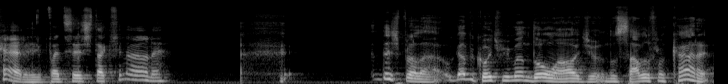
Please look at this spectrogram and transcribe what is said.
Cara, ele pode ser o destaque final, né? Deixa pra lá. O Gabi Coach me mandou um áudio no sábado falando: Cara,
